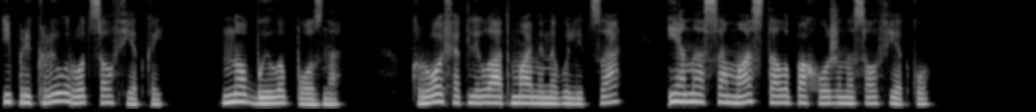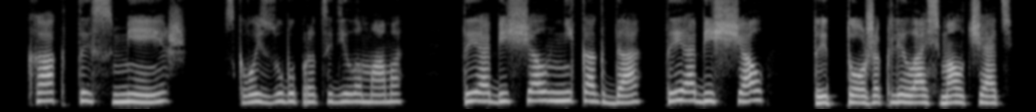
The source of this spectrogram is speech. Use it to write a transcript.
и прикрыл рот салфеткой. Но было поздно. Кровь отлила от маминого лица, и она сама стала похожа на салфетку. «Как ты смеешь?» — сквозь зубы процедила мама. «Ты обещал никогда, ты обещал...» «Ты тоже клялась молчать»,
